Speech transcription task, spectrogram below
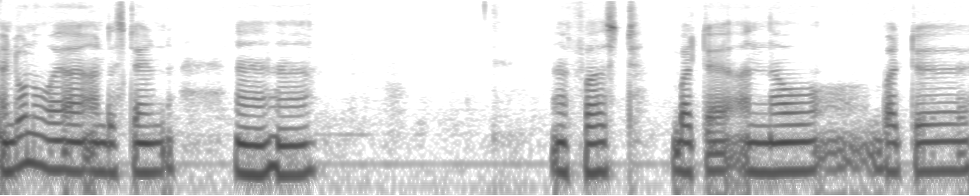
I don't know why I understand uh, uh, first but uh, now but uh,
